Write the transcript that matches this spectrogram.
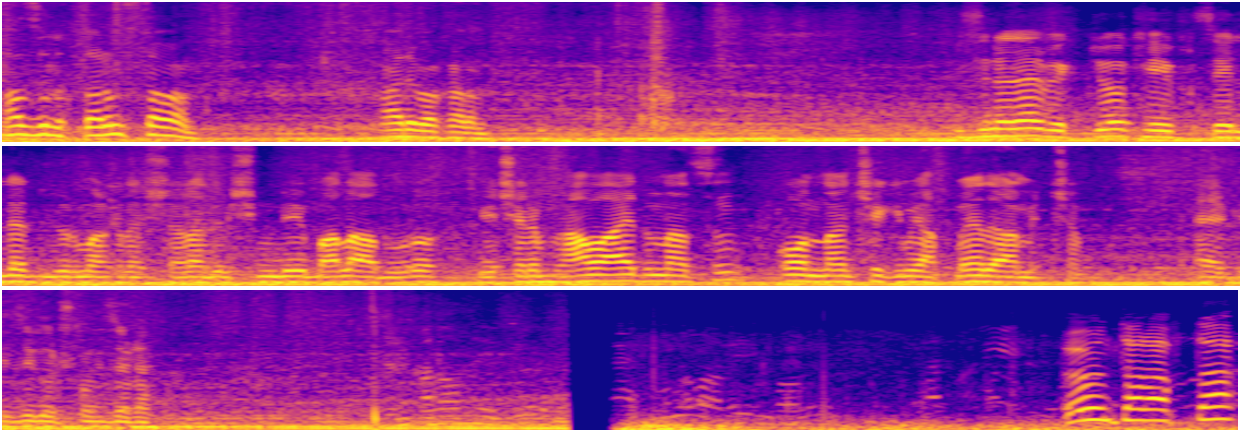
Hazırlıklarımız tamam. Hadi bakalım. Bizi neler bekliyor? Keyifli seyirler diliyorum arkadaşlar. Hadi şimdi balığa doğru geçelim. Hava aydınlansın. Ondan çekim yapmaya devam edeceğim. Herkese görüşmek üzere. Ön tarafta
